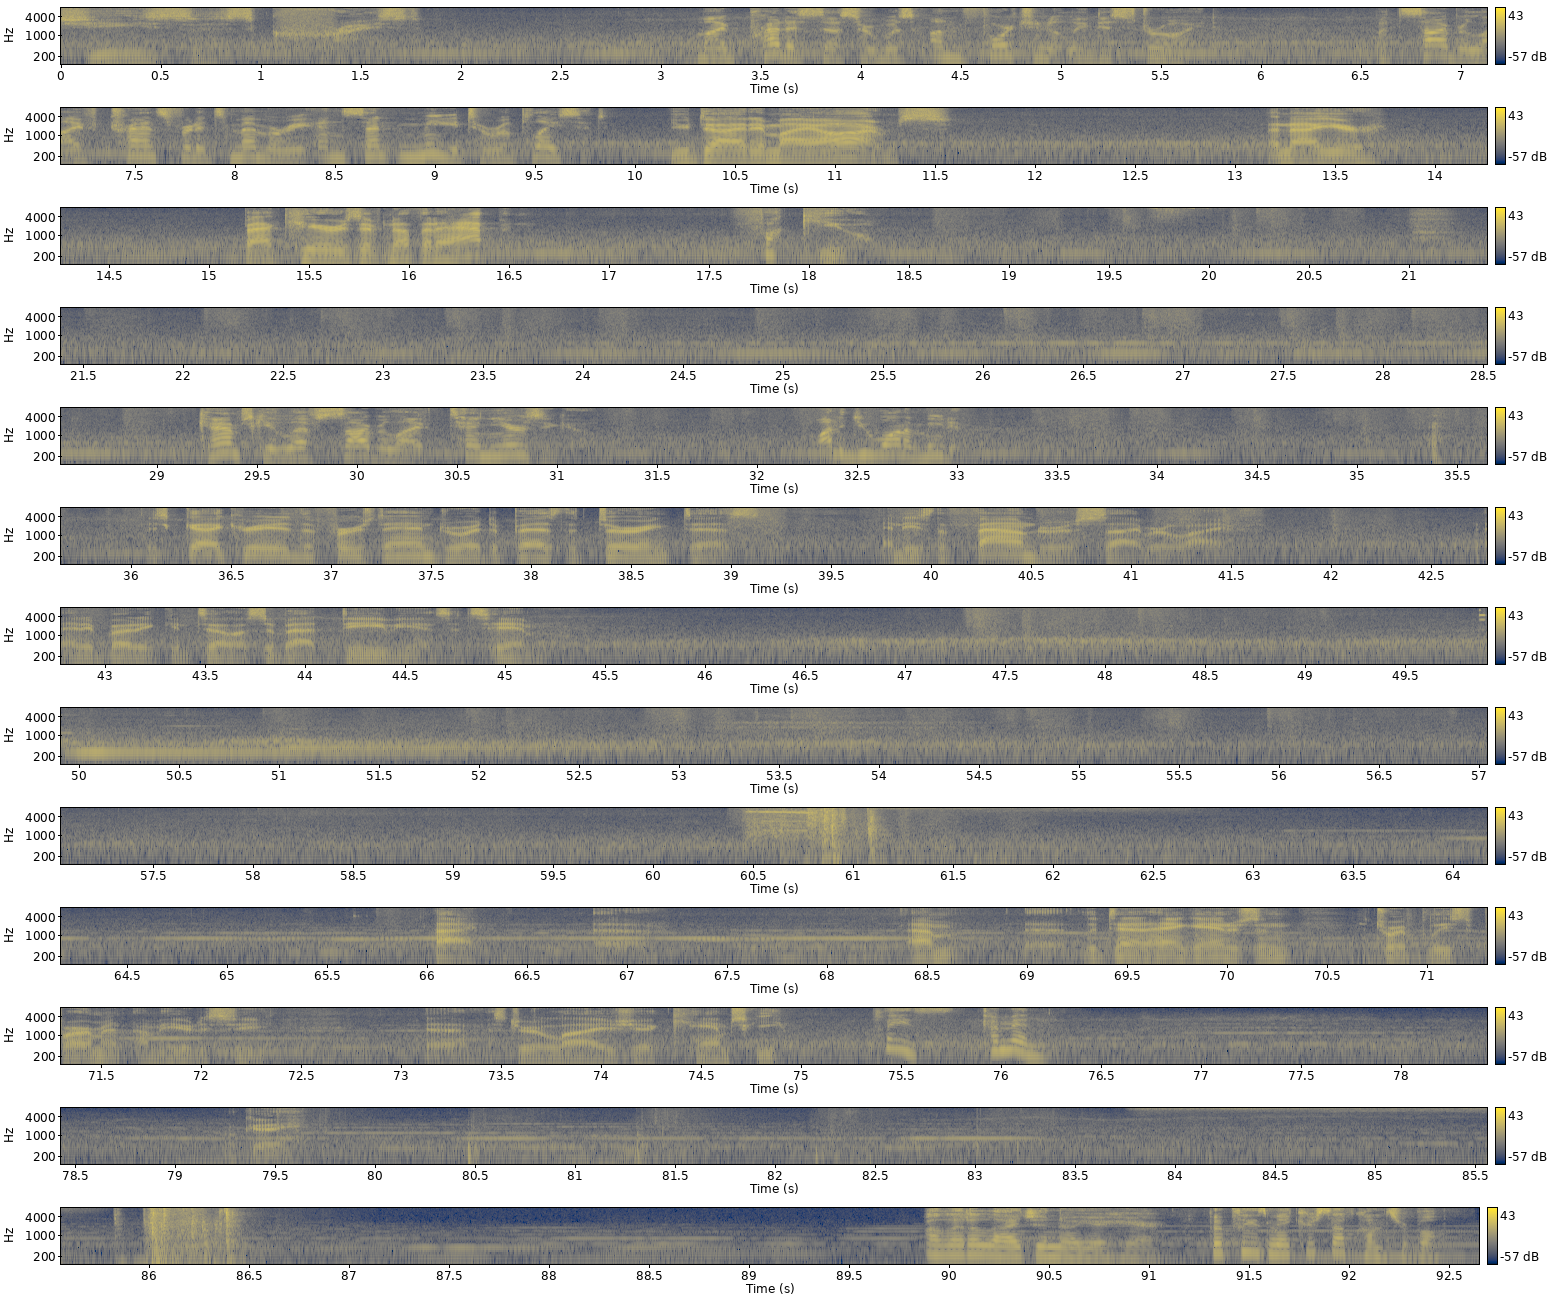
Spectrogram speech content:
Jesus Christ. My predecessor was unfortunately destroyed. But Cyberlife transferred its memory and sent me to replace it. You died in my arms. And now you're... back here as if nothing happened. Fuck you. Kamski left Cyberlife 10 years ago. Why did you want to meet him? This guy created the first android to pass the Turing test. And he's the founder of Cyberlife. Anybody can tell us about deviants, it's him. Hank Anderson, Detroit Police Department. I'm here to see uh, Mr. Elijah Kamski. Please, come in. Okay. I'll let Elijah know you're here, but please make yourself comfortable.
